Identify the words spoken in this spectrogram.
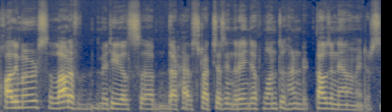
polymers a lot of materials uh, that have structures in the range of 1 to 100,000 nanometers.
